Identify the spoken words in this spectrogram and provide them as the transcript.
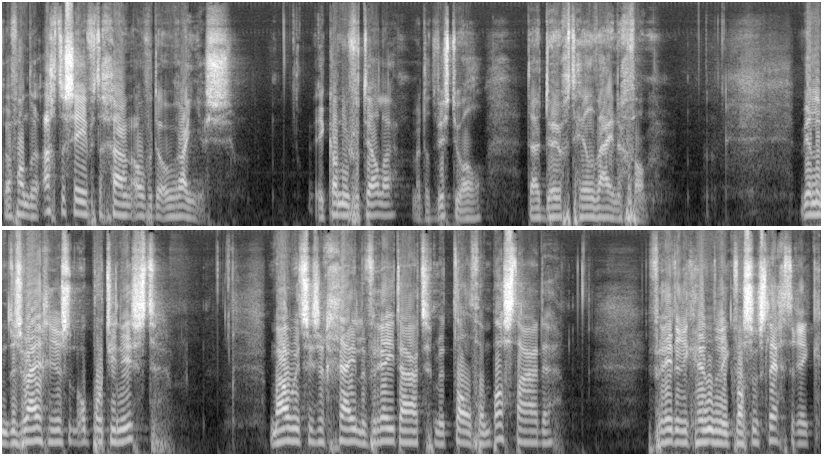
waarvan er 78 gaan over de Oranjes. Ik kan u vertellen, maar dat wist u al, daar deugt heel weinig van. Willem de Zwijger is een opportunist. Maurits is een geile vreedaard met tal van bastaarden. Frederik Hendrik was een slechterik.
